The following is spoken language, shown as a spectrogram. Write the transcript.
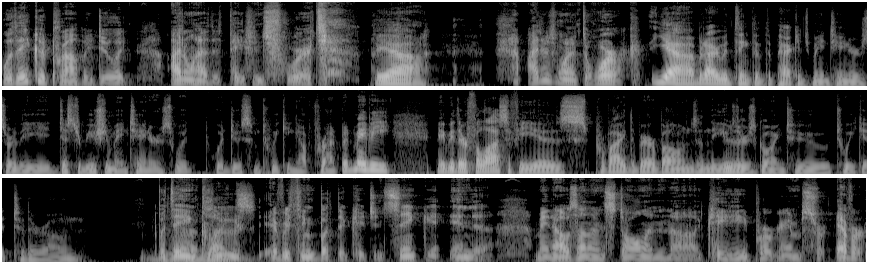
Well, they could probably do it. I don't have the patience for it. Yeah. I just want it to work. Yeah, but I would think that the package maintainers or the distribution maintainers would would do some tweaking up front. But maybe maybe their philosophy is provide the bare bones and the user's going to tweak it to their own. But they uh, include likes. everything but the kitchen sink in, in the. I mean, I was uninstalling uh, KDE programs forever.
